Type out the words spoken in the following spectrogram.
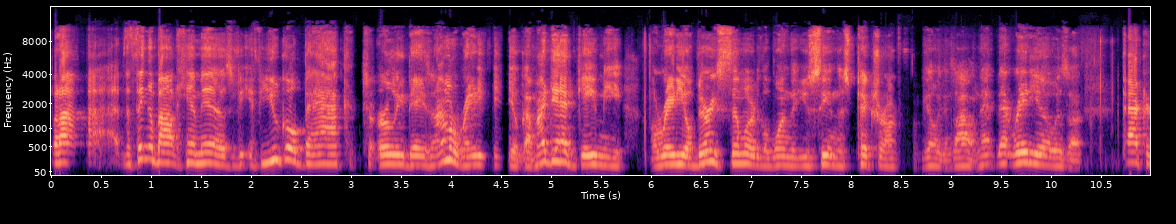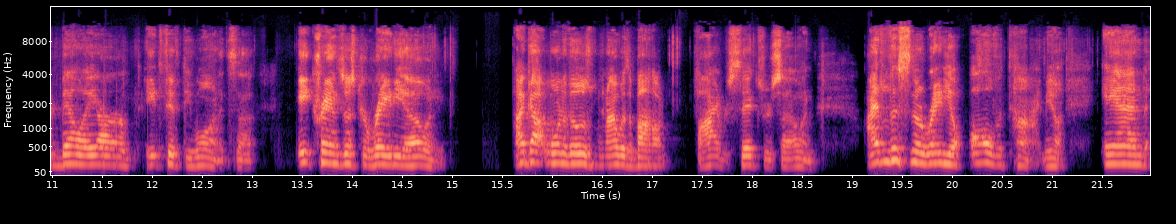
but I, the thing about him is, if, if, you go back to early days, and I'm a radio guy, my dad gave me a radio very similar to the one that you see in this picture on Gilligan's Island. That, that radio is a Packard Bell AR 851. It's a eight transistor radio, and I got one of those when I was about five or six or so, and I'd listen to radio all the time, you know, and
